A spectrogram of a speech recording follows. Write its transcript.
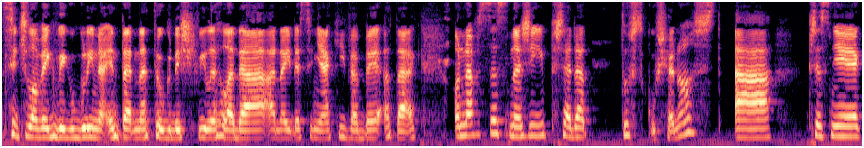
si člověk vygooglí na internetu, když chvíli hledá a najde si nějaký weby a tak. Ona se snaží předat tu zkušenost a přesně jak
